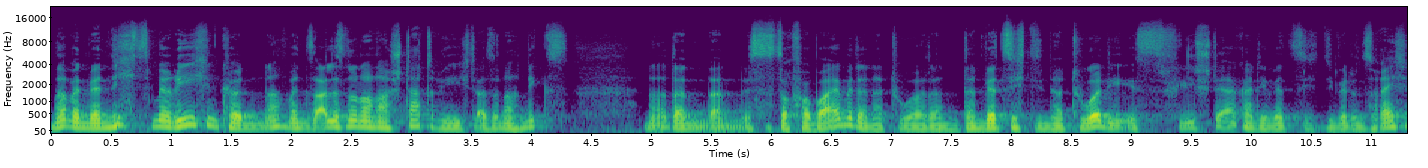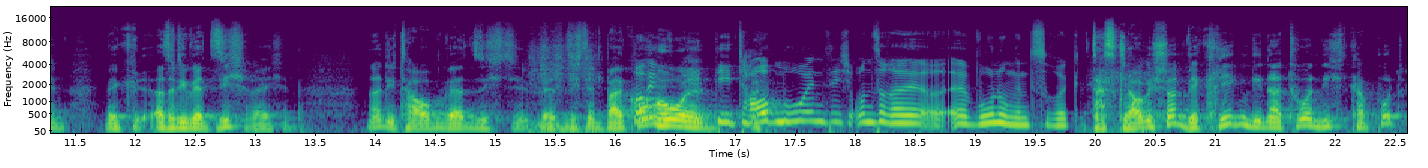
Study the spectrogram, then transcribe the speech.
ne, wenn wir nichts mehr riechen können, ne, wenn es alles nur noch nach Stadt riecht, also nach nichts, ne, dann, dann ist es doch vorbei mit der Natur. Dann, dann wird sich die Natur, die ist viel stärker, die wird, sich, die wird uns rächen, also die wird sich rächen. Ne, die Tauben werden sich, werden sich den Balkon holen. Die Tauben holen sich unsere äh, Wohnungen zurück. Das glaube ich schon. Wir kriegen die Natur nicht kaputt.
